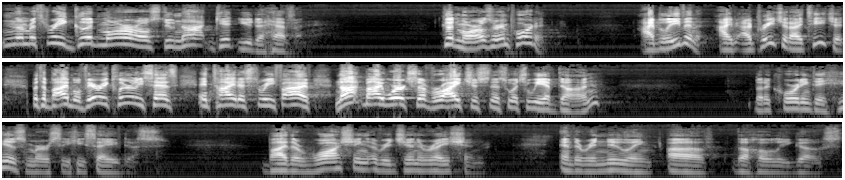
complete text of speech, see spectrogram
Number three, good morals do not get you to heaven. Good morals are important. I believe in it. I, I, preach it. I teach it. But the Bible very clearly says in Titus 3 5, not by works of righteousness which we have done, but according to his mercy he saved us by the washing of regeneration and the renewing of the Holy Ghost.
